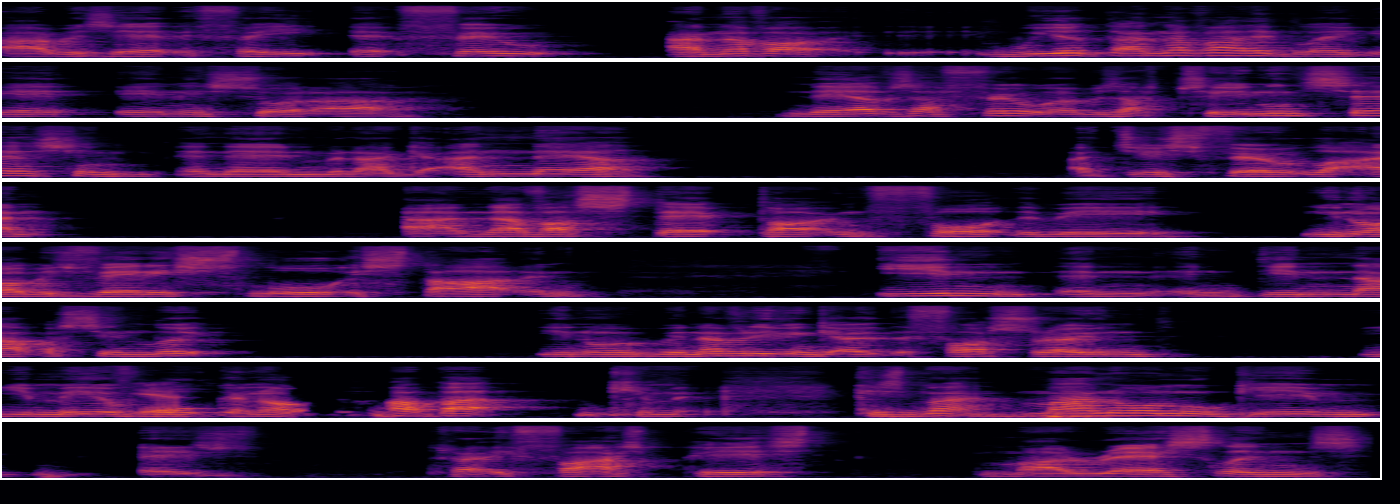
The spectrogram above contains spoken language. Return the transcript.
I was at the fight. It felt I never weird. I never had like any sort of nerves. I felt it was a training session, and then when I got in there, I just felt like I, I never stepped up and fought the way. You know, I was very slow to start, and Ian and, and Dean and that were saying, look, you know, we never even get out the first round. You may have yeah. woken up a bit because my, my normal game is pretty fast paced. My wrestling's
